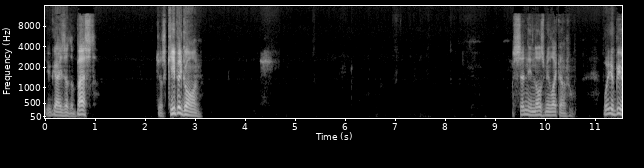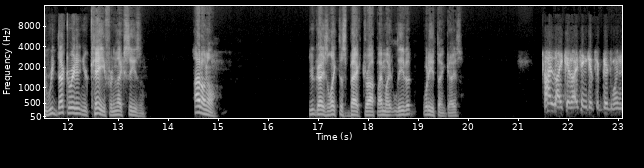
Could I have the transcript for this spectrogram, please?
You guys are the best. Just keep it going. Sydney knows me like a Will you be redecorating your cave for the next season? I don't know. You guys like this backdrop. I might leave it. What do you think, guys? I like it. I think it's a good one.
